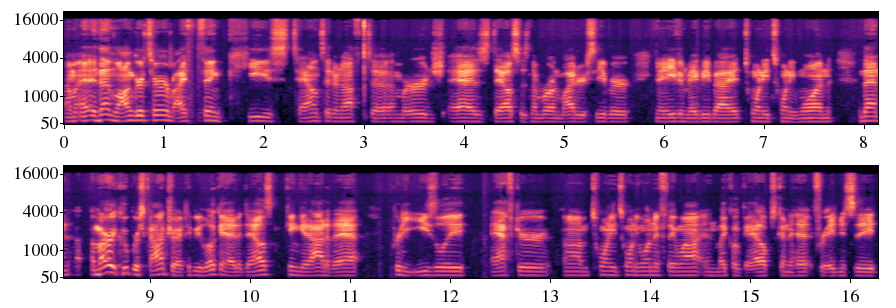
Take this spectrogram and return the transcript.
Um, and then longer term, I think he's talented enough to emerge as Dallas's number one wide receiver. You know, even maybe by 2021. And then Amari Cooper's contract, if you look at it, Dallas can get out of that pretty easily after um, 2021 if they want, and Michael Gallup's going to hit for agency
